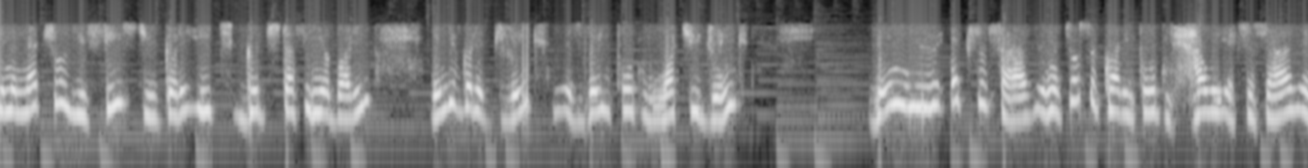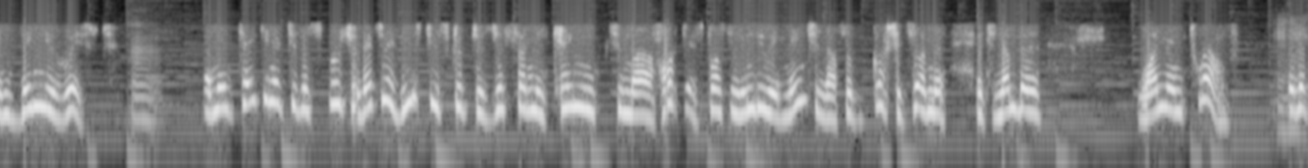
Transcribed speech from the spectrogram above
in the natural, you feast. You've got to eat good stuff in your body. Then you've got to drink. It's very important what you drink. Then you exercise, and it's also quite important how we exercise. And then you rest. Mm. And then taking it to the spiritual, that's where these two scriptures just suddenly came to my heart as Pastor Lindy mentioned. I thought, gosh, it's on the, it's number one and twelve. So the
